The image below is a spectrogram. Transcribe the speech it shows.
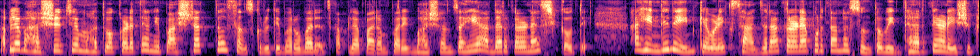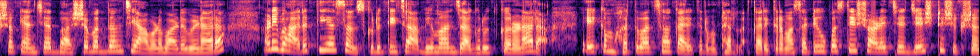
आपल्या भाषेचे महत्त्व कळते आणि पाश्चात्य संस्कृतीबरोबरच आपल्या पारंपरिक भाषांचाही आदर करण्यास शिकवते. हा हिंदी दिन केवळ एक साजरा करण्यापुरता नसून तो विद्यार्थी आणि शिक्षक यांच्यात भाषेबद्दलची आवड वाढविणारा आणि भारतीय संस्कृतीचा अभिमान जागृत करणारा एक महत्त्वाचा कार्यक्रम ठरला. कार्यक्रमासाठी उपस्थित शाळेचे ज्येष्ठ शिक्षक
